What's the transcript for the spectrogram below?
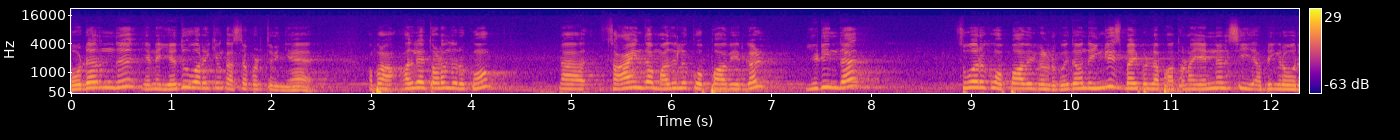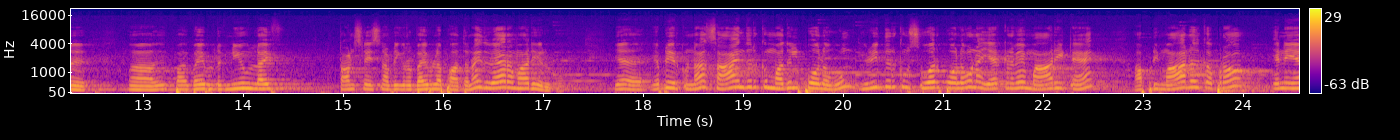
தொடர்ந்து என்னை எது வரைக்கும் கஷ்டப்படுத்துவீங்க? அப்புறம் அதிலே தொடர்ந்து இருக்கும் சாய்ந்த மதிலுக்கு ஒப்பாவீர்கள் இடிந்த சுவருக்கும் ஒப்பாவீர்கள் இருக்கும். இதை வந்து இங்கிலீஷ் பைபிளில் பார்த்தோன்னா என்எல்சி அப்படிங்கிற ஒரு பைபிள் இருக்குது நியூ லைஃப் ட்ரான்ஸ்லேஷன் அப்படிங்கிற ஒரு பைபிளில் பார்த்தோன்னா இது வேறு மாதிரி இருக்கும். ஏ எப்படி இருக்குன்னா சாய்ந்திருக்கும் மதில் போலவும் இழிந்திருக்கும் சுவர் போலவும் நான் ஏற்கனவே மாறிட்டேன். அப்படி மாறினதுக்கப்புறம் என்னைய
